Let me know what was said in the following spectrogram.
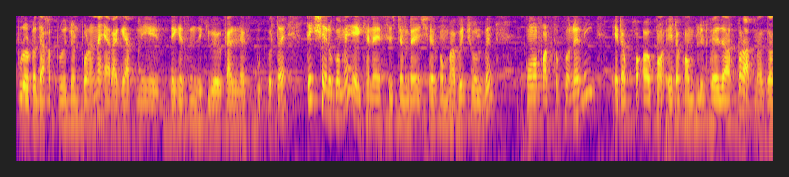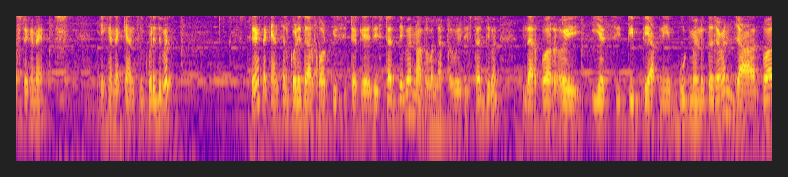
পুরোটা দেখার প্রয়োজন পড়ে না। এর আগে আপনি দেখেছেন যে কীভাবে কালিনাক্স বুট করতে হয়। ঠিক সেরকমই এখানে সিস্টেমটা সেরকমভাবেই চলবে, কোনো পার্থক্য নেই। এটা এটা কমপ্লিট হয়ে যাওয়ার পর আপনার জাস্ট এখানে এখানে ক্যান্সেল করে দেবেন। ঠিক আছে? ক্যান্সেল করে দেওয়ার পর পিসিটাকে রিস্টার্ট দিবেন অথবা ল্যাপটপে রিস্টার্ট দিবেন। দেওয়ার পর ওই ইএসসি টিপ দিয়ে আপনি বুট মেনুতে যাবেন। যাওয়ার পর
